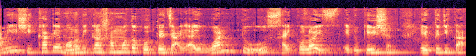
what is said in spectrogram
আমি শিক্ষাকে মনোবিজ্ঞান সম্মত করতে চাই। I want to psychologise education এই কার?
